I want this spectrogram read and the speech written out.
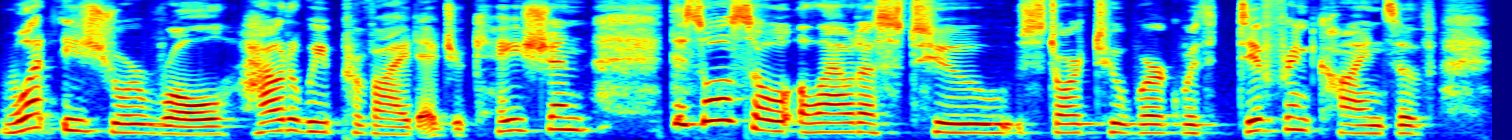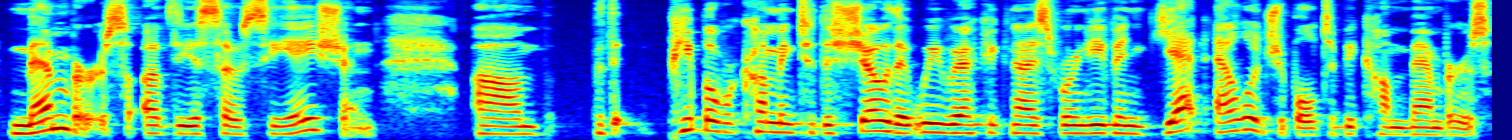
what is your role? How do we provide education? This also allowed us to start to work with different kinds of members of the association. Um, people were coming to the show that we recognized weren't even yet eligible to become members.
